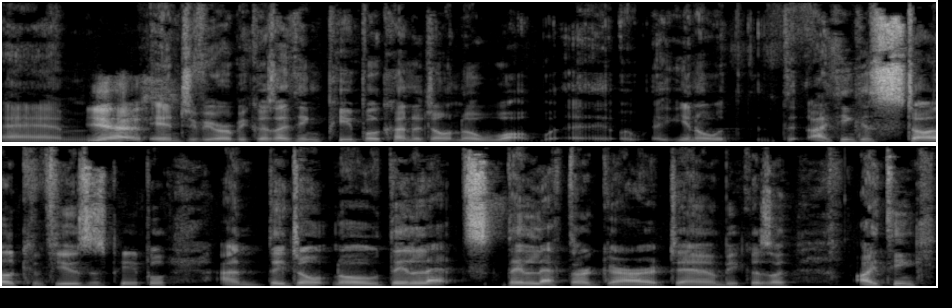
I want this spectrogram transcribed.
um, yes. interviewer because I think people kind of don't know what uh, you know. I think his style confuses people, and they don't know. They let they let their guard down because I, I think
